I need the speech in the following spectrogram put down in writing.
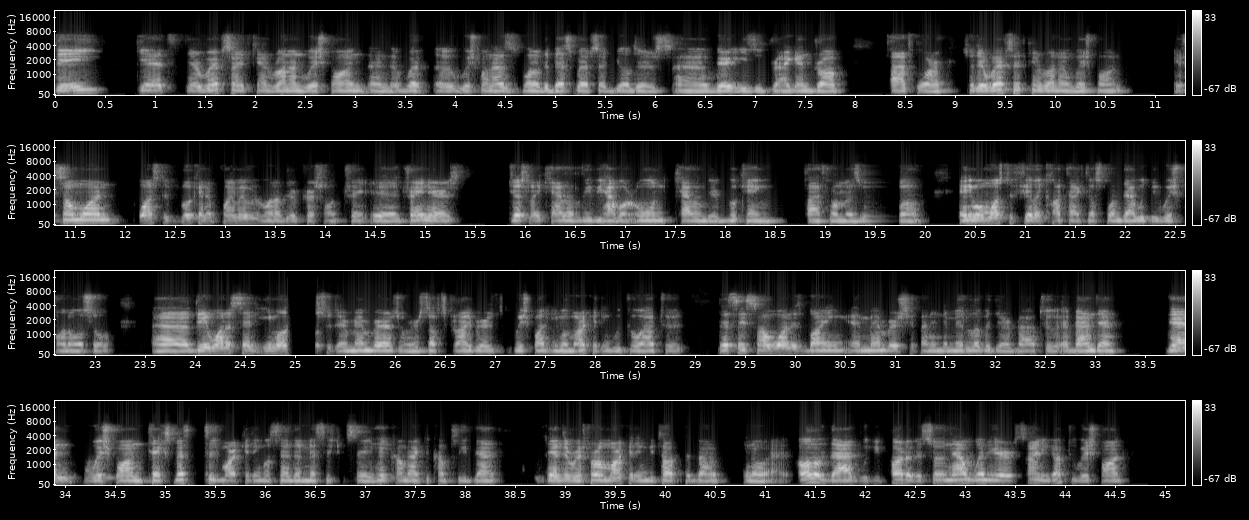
they get their website can run on wishpond and web, uh, wishpond has one of the best website builders uh, very easy drag and drop platform. So their website can run on Wishpond. If someone wants to book an appointment with one of their personal tra- uh, trainers, just like Calendly, we have our own calendar booking platform as well. Anyone wants to fill a contact us form, that would be Wishpond also. Uh, they want to send emails to their members or subscribers, Wishpond email marketing would go out to it. Let's say someone is buying a membership and in the middle of it, they're about to abandon. Then Wishpond text message marketing will send a message to say, hey, come back to complete that. Then the referral marketing we talked about, you know, all of that would be part of it. So now when they're signing up to Wishpond,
